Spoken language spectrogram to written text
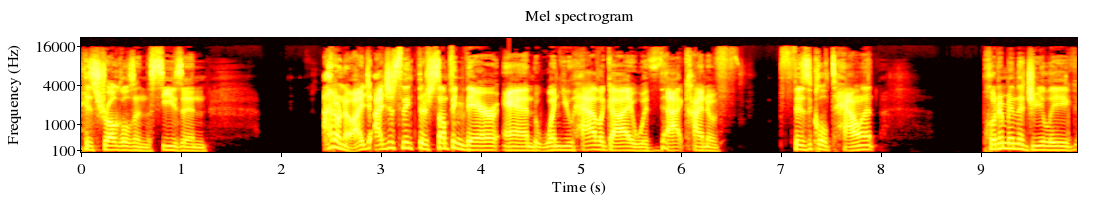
his struggles in the season. I don't know. I, I just think there's something there. And when you have a guy with that kind of physical talent, put him in the G League,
